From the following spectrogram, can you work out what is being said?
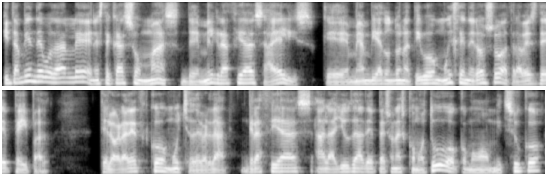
Y también debo darle, en este caso, más de mil gracias a Ellis, que me ha enviado un donativo muy generoso a través de PayPal. Te lo agradezco mucho, de verdad. Gracias a la ayuda de personas como tú o como Mitsuko,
